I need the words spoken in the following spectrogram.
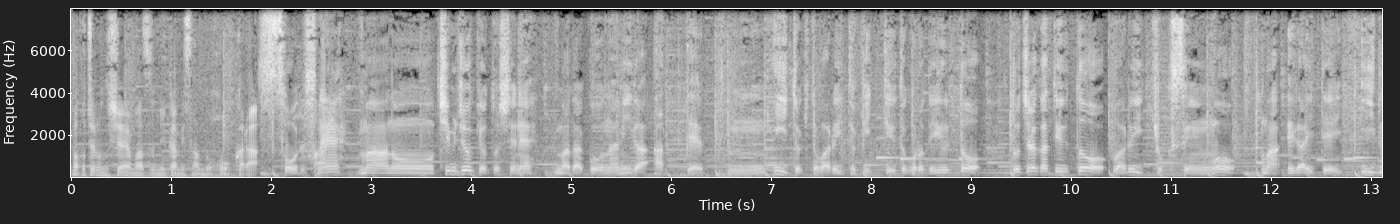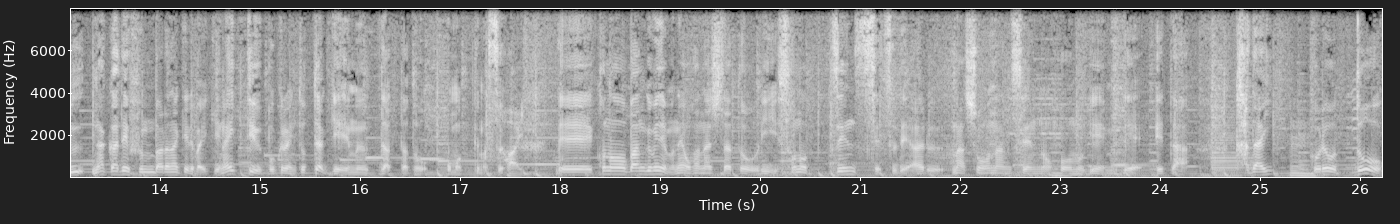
まあ、こちらの試合はまず三上さんの方から。そうですね、まあ、あのチーム状況としてねまだこう波があって、うん、いい時と悪い時っていうところで言うとどちらかというと悪い曲線を、まあ、描いている中で踏ん張らなければいけないっていう僕らにとってはゲームだったと思ってます、はい。でこの番組でもねお話しした通りその前節である、まあ、湘南戦のホームゲームで得た課題、うん。これをどう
